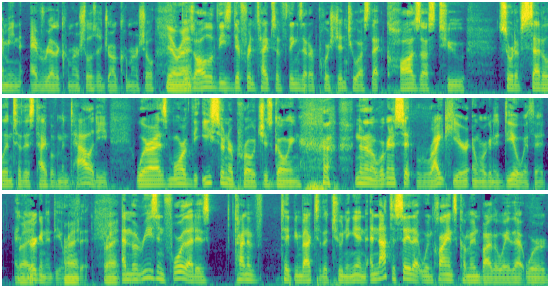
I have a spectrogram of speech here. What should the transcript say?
I mean, every other commercial is a drug commercial. Yeah, right. There's all of these different types of things that are pushed into us that cause us to sort of settle into this type of mentality whereas more of the eastern approach is going no no no we're going to sit right here and we're going to deal with it and Right. you're going to deal Right. with it Right. and the reason for that is kind of taping back to the tuning in and not to say that when clients come in by the way that we're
